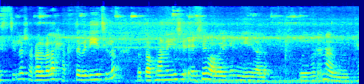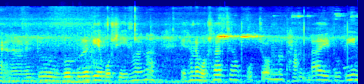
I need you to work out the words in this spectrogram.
এসেছিল সকালবেলা হাঁটতে বেরিয়েছিল তো তখন এসে এসে বাবাইকে নিয়ে গেল। ওই ঘরে না হ্যাঁ, একটু রোদ্দুরে গিয়ে বসি এখানে না? এখানে বসা যাচ্ছে না প্রচণ্ড ঠান্ডা এই দুদিন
